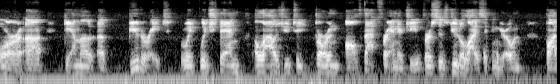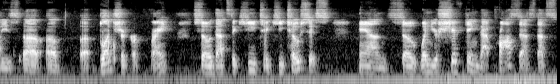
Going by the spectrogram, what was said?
or uh, gamma uh, butyrate, which, which, then allows you to burn all that for energy versus utilizing in your own body's uh, uh, uh, blood sugar, right? So that's the key to ketosis. And so when you're shifting that process, that's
